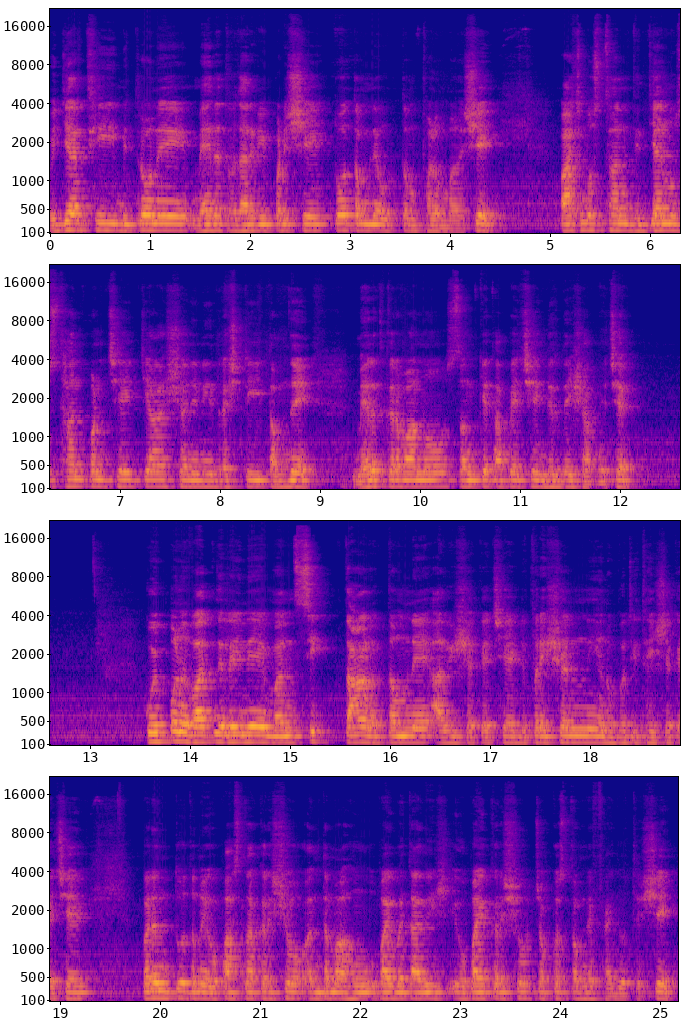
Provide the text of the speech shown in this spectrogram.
વિદ્યાર્થી મિત્રોને મહેનત વધારવી પડશે તો તમને ઉત્તમ ફળ મળશે. પાંચમું સ્થાન વિદ્યાનું સ્થાન પણ છે ત્યાં શનિની દ્રષ્ટિ તમને મહેનત કરવાનો સંકેત આપે છે, નિર્દેશ આપે છે. કોઈ પણ વાતને લઈને માનસિક તાણ તમને આવી શકે છે, ડિપ્રેશનની અનુભૂતિ થઈ શકે છે. પરંતુ તમે ઉપાસના કરશો, અંતમાં હું ઉપાય બતાવીશ, એ ઉપાય કરશો, ચોક્કસ તમને ફાયદો થશે.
